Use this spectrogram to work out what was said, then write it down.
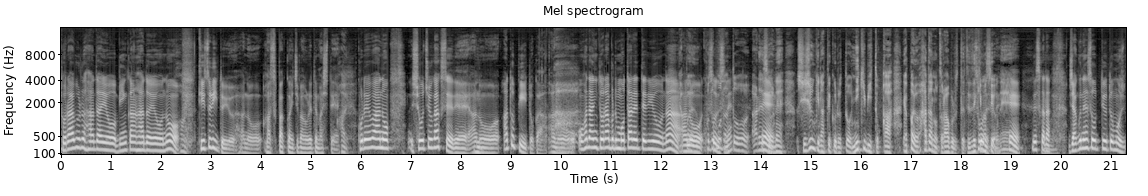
トラブル肌用敏感肌用の T3 というあのマスクパックが一番売れてまして、はい、これはあの小中学生であの、アトピーとかあのお肌にトラブル持たれてるようなあの子供だとあれですよね、えー、思春期になってくるとニキビとかやっぱり肌のトラブルって出てきますよね。ですね。えー、ですから、うん、若年層っていうともう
